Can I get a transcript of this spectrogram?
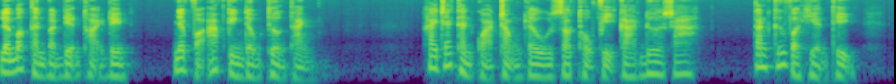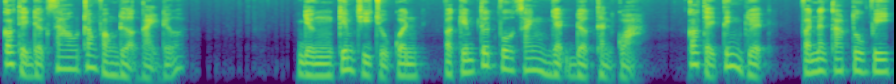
Lâm Bắc Thần bật điện thoại lên, nhấp vào áp kinh đồng thường thành. Hai trái thần quả trọng lâu do thổ phỉ ca đưa ra, căn cứ vào hiển thị, có thể được giao trong vòng nửa ngày nữa. Nhưng kiếm trì chủ quân và kiếm tuyết vô danh nhận được thần quả, có thể tinh luyện và nâng cao tu vi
